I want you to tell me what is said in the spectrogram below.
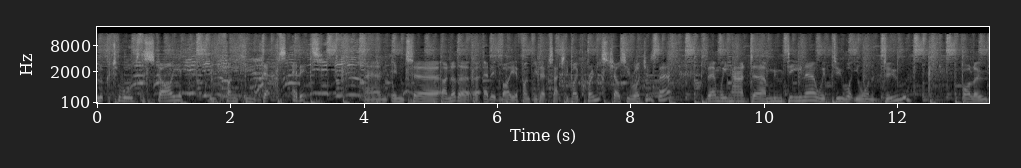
Look Towards the Sky, the Funky Depths edit, and into another uh, edit by uh, Funky Depths, actually by Prince, Chelsea Rogers there. Then we had uh, Mudina with Do What You Want to Do, followed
